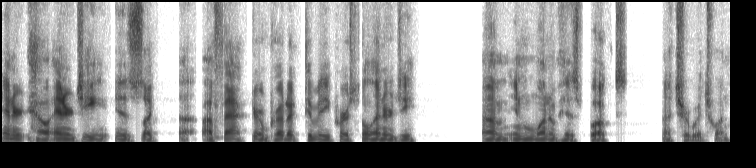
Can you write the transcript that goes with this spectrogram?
ener- how energy is like a factor in productivity, personal energy, um, in one of his books. Not sure which one.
